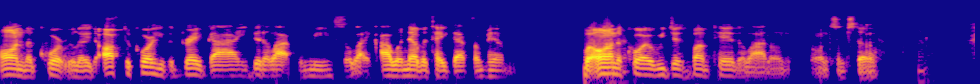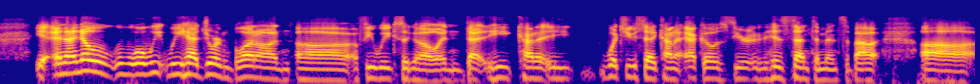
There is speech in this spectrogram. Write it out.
on the court related. Off the court, he's a great guy. He did a lot for me, so like I would never take that from him. But on the court, we just bumped heads a lot on on some stuff. Yeah, and I know well we we had Jordan Blount on uh, a few weeks ago, and that he kind of what you said kind of echoes your his sentiments about uh,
